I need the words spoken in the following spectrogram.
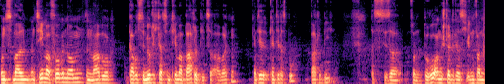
uns mal ein Thema vorgenommen in Marburg, gab uns die Möglichkeit, zum Thema Bartleby zu arbeiten. Kennt ihr, kennt ihr das Buch? Bartleby? Das ist dieser so ein Büroangestellter, der sich irgendwann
